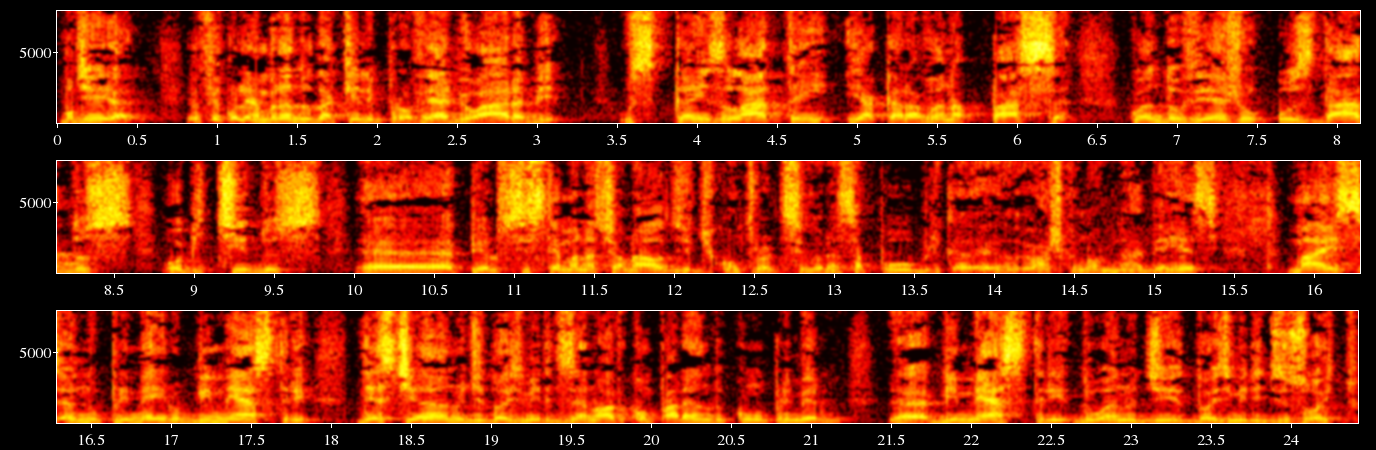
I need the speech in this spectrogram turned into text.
Bom dia. Eu fico lembrando daquele provérbio árabe: os cães latem e a caravana passa, quando vejo os dados obtidos é, pelo Sistema Nacional de, de, Controle de Segurança Pública, eu acho que o nome não é bem esse, mas eh, no primeiro bimestre deste ano de 2019, comparando com o primeiro é, bimestre do ano de 2018,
